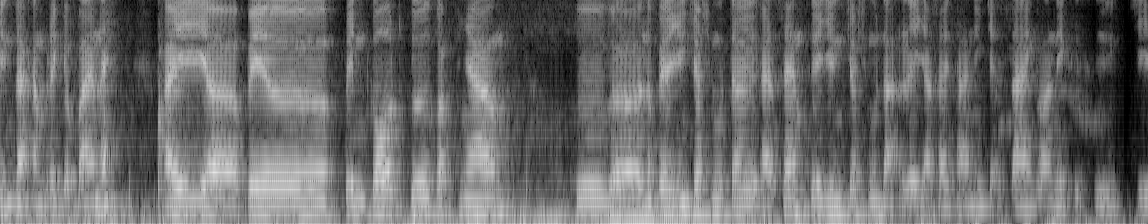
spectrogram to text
យើងដាក់អាមេរិកក៏បានណាហើយពេល pin code គឺគាត់ផ្ញើ គឺនៅពេលយើងចុះឈ្មោះទៅ AdSense គឺយើងចុះឈ្មោះដាក់លេខអាស័យដ្ឋានយើងចាក់ស្ដែងក៏នេះគឺគឺជា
